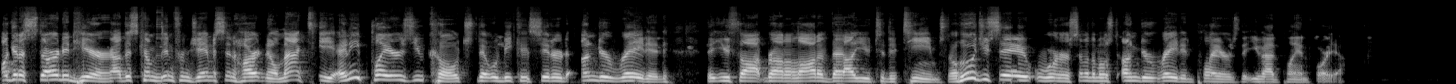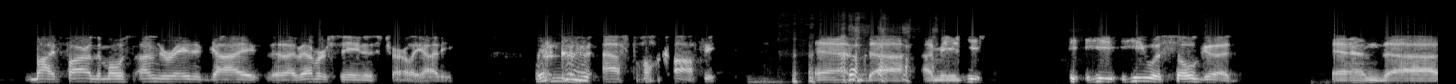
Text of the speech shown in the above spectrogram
I'll get us started here. Uh, this comes in from Jameson Hartnell. Mac T, any players you coached that would be considered underrated that you thought brought a lot of value to the team? So, who would you say were some of the most underrated players that you had planned for you? By far, the most underrated guy that I've ever seen is Charlie Huddy. ask Paul Coffey. And uh, I mean, he, he he he was so good and uh,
